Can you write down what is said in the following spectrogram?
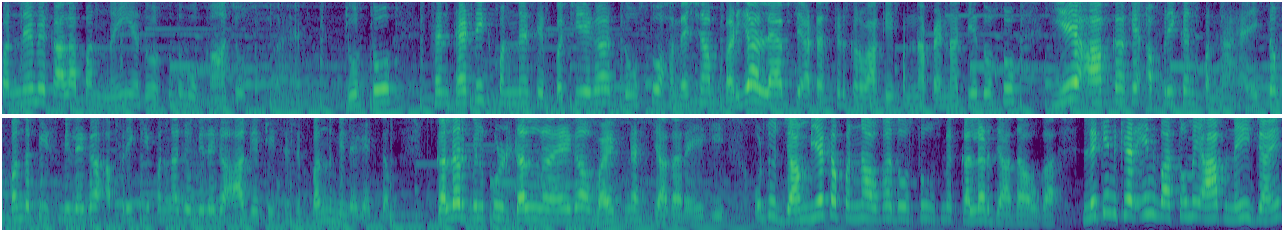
पन्ने में कालापन नहीं है दोस्तों तो वो कांच हो सकता है। दोस्तों सिंथेटिक पन्ने से बचिएगा। दोस्तों, हमेशा बढ़िया लैब से अटेस्टेड करवा के पन्ना पहनना चाहिए। दोस्तों, ये आपका क्या अफ्रीकन पन्ना है? एकदम बंद पीस मिलेगा अफ्रीकी पन्ना जो मिलेगा, आगे पीछे से बंद मिलेगा एकदम। कलर बिल्कुल डल रहेगा वाइटनेस ज़्यादा रहेगी। और जो जाम्बिया का पन्ना होगा दोस्तों, उसमें कलर ज़्यादा होगा। लेकिन खैर, इन बातों में आप नहीं जाएँ।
